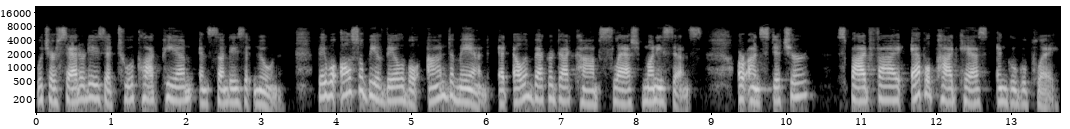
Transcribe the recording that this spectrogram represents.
which are Saturdays at 2 o'clock p.m. and Sundays at noon. They will also be available on demand at ellenbecker.com slash moneysense or on Stitcher, Spotify, Apple Podcasts, and Google Play.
